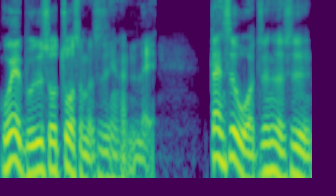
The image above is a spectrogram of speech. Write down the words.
我也不是说做什么事情很累，但是我真的是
